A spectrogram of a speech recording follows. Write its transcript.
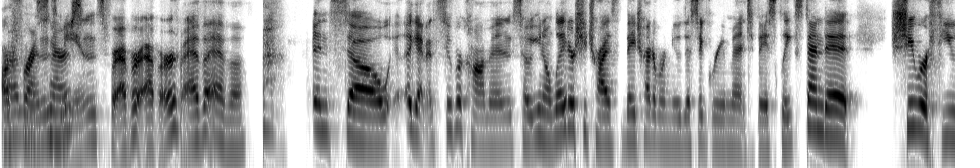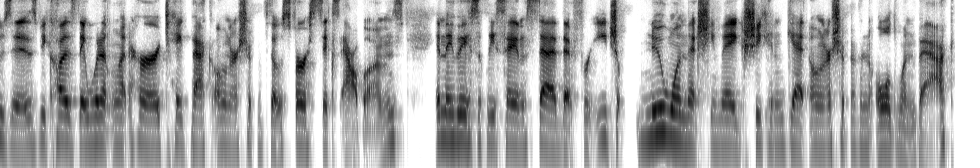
our, Our friends listeners. means forever, ever. Forever, ever. And so again, it's super common. So, you know, later she tries, they try to renew this agreement to basically extend it. She refuses because they wouldn't let her take back ownership of those first six albums. And they basically say instead that for each new one that she makes, she can get ownership of an old one back.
